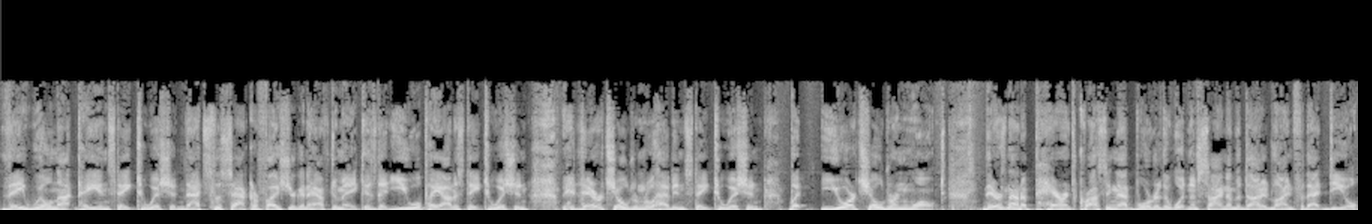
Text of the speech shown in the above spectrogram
they will not pay in-state tuition. That's the sacrifice you're going to have to make is that you will pay out of state tuition. Their children will have in-state tuition, but your children won't. There's not a parent crossing that border that wouldn't have signed on the dotted line for that deal.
